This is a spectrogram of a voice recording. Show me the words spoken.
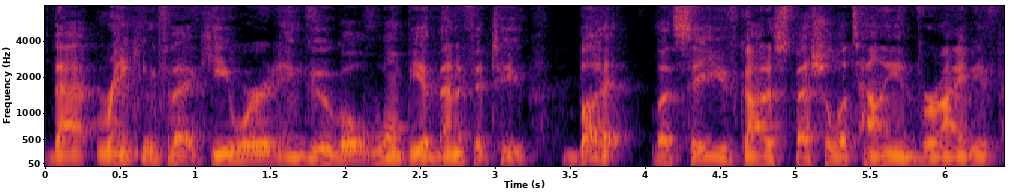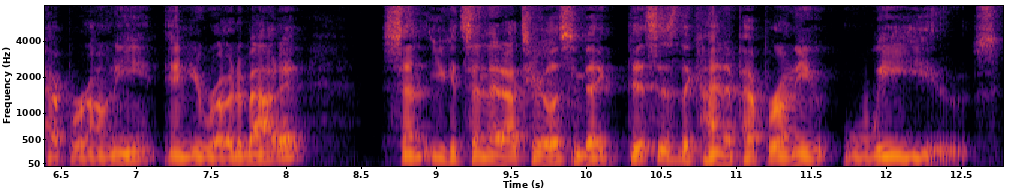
that ranking for that keyword in Google won't be a benefit to you. But let's say you've got a special Italian variety of pepperoni and you wrote about it. Send, you could send that out to your list and be like, this is the kind of pepperoni we use.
